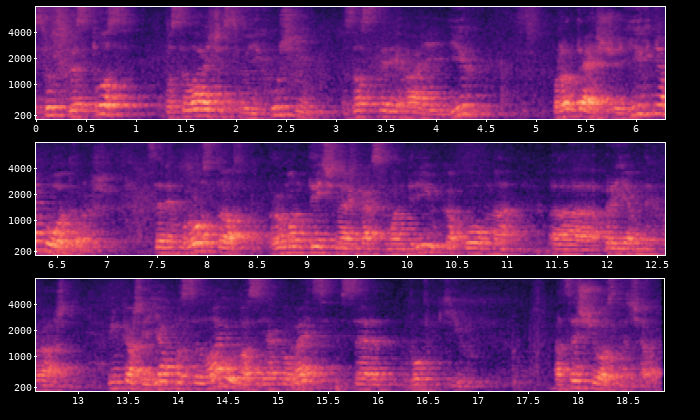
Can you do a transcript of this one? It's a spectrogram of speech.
Ісус Христос, посилаючи своїх учнів, застерігає їх про те, що їхня подорож це не просто романтична якась мандрівка, повна е, приємних вражень. Він каже, я посилаю вас як овець серед вовків. А це що означає?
